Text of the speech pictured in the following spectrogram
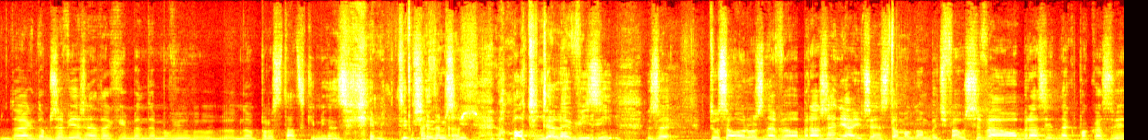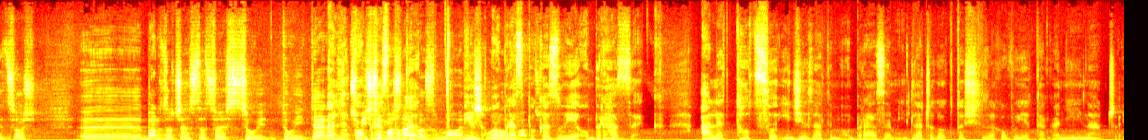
no jak dobrze wiesz, ja tak będę mówił no, prostackim językiem i tym się Bardzo różni proszę. od telewizji, że tu są różne wyobrażenia i często mogą być fałszywe, a obraz jednak pokazuje coś e, bardzo często, co jest tu, i teraz. Oczywiście obraz można go Wiesz, zmanipulować. obraz pokazuje obrazek, ale to, co idzie za tym obrazem i dlaczego ktoś się zachowuje tak, a nie inaczej.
